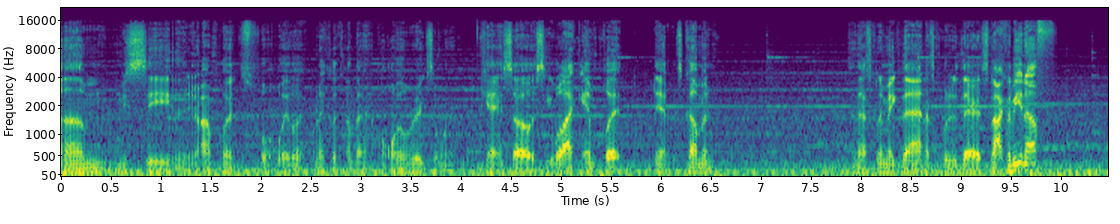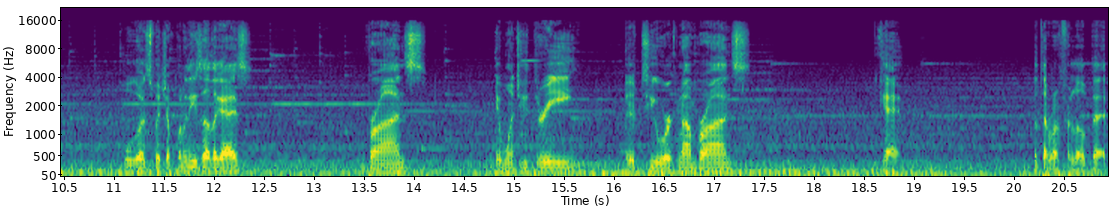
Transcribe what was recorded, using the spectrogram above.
Um, let me see. Output's full. Wait, wait. When I click on there, oil rig somewhere. Okay, so see. Black input. Yep, it's coming. And that's gonna make that. Let's put it there. It's not gonna be enough. We'll go and switch up one of these other guys. Bronze. Okay, one, two, three. We have two working on bronze. Okay. Let that run for a little bit.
